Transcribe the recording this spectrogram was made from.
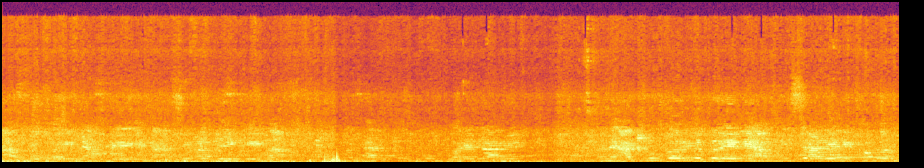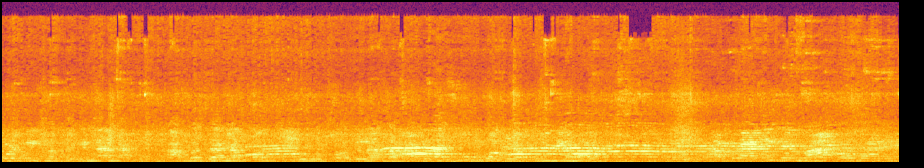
આપણું કરીને આપણે એના આશીર્વાદ દઈએ કે એના બધા ખૂબ ખૂબ ભરેલ આવે અને આટલું કરીએ તો એને આપણી સારી એને ખબર પડતી થશે કે ના ના, આ બધાના પગ પગલાં તો આપણા શું પગલાં પુણ્ય હોય. આપણાની જે માં વધારે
